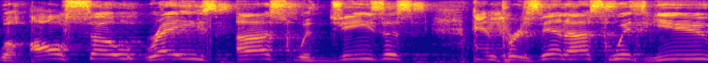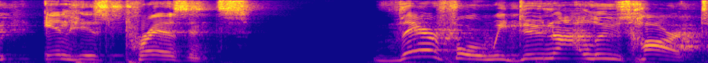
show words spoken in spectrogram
will also raise us with Jesus and present us with you in his presence. Therefore, we do not lose heart.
